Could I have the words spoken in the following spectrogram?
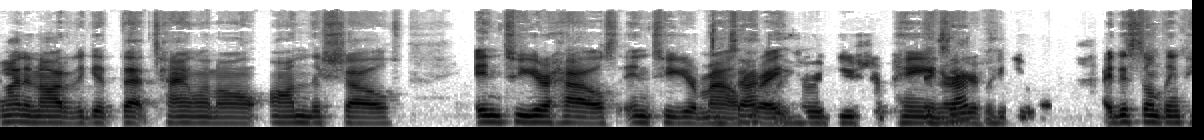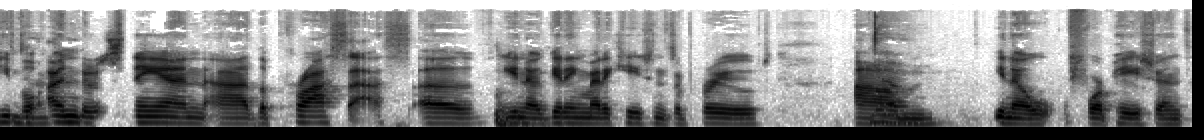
done in order to get that Tylenol on the shelf into your house, into your mouth, exactly. right, to reduce your pain exactly. or your fever I just don't think people yeah. understand uh, the process of you know getting medications approved. Um, yeah. You know, for patients.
